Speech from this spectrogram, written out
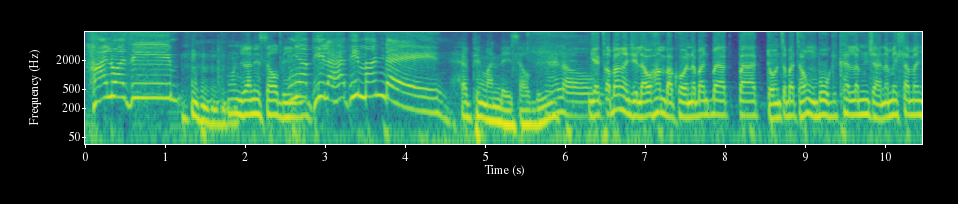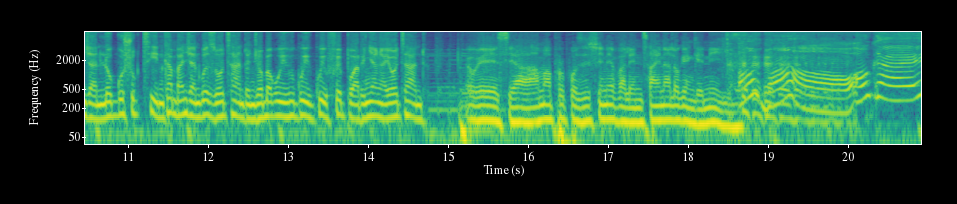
Hi Lwazi. Unjani Selby? Ngiyaphila happy Monday. Happy Monday Selby. Hello. ngiyacabanga nje la uhamba khona abantu bayadonsa bathi awungibuki ikhala lamnjani amehla manjani lokusho ukuthini khamba kanjani kwezothando njengoba kuyi kuyi February inyanga yothando We siya ama proposition e Valentine aloke ngenile. Oh wow. Okay.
